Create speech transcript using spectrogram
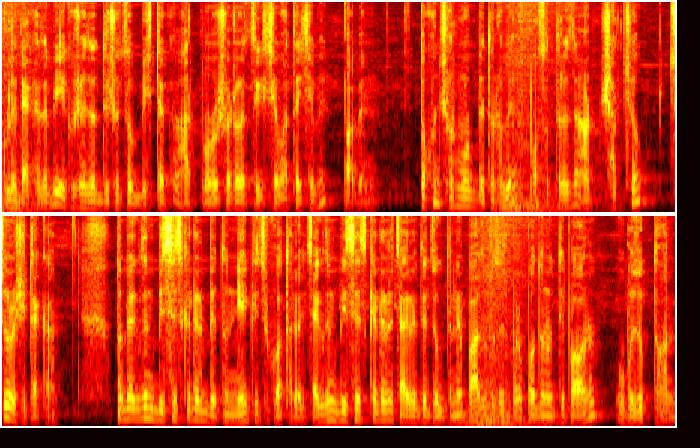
করলে দেখা যাবে একুশ হাজার দুশো চব্বিশ টাকা আর পনেরোশো টাকা চিকিৎসা ভাতা হিসেবে পাবেন। তখন সর্বমোট বেতন হবে পঁচাত্তর হাজার আট সাতশো চুরাশি টাকা। তবে একজন বিশেষ ক্যাডারের বেতন নিয়ে কিছু কথা রয়েছে। একজন বিশেষ ক্যাডারের চাকরিতে যোগদানের পাঁচ বছর পর পদোন্নতি পাওয়ার উপযুক্ত হন।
